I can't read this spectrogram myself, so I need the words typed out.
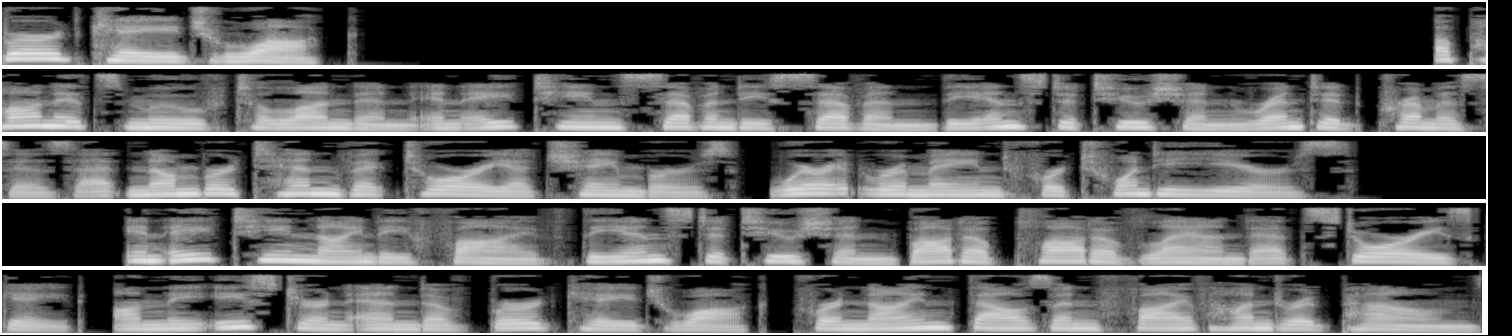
Birdcage Walk Upon its move to London in 1877 the institution rented premises at No. 10 Victoria Chambers, where it remained for 20 years. In 1895 the institution bought a plot of land at Storey's Gate, on the eastern end of Birdcage Walk, for £9,500.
